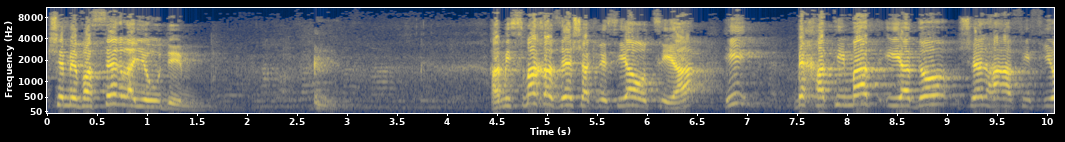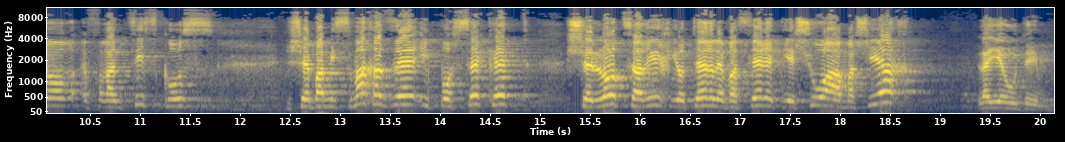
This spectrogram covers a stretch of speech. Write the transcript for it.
שמבשר ליהודים. המסמך הזה שהכנסייה הוציאה היא בחתימת ידו של האפיפיור פרנציסקוס שבמסמך הזה היא פוסקת שלא צריך יותר לבשר את ישוע המשיח ליהודים.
